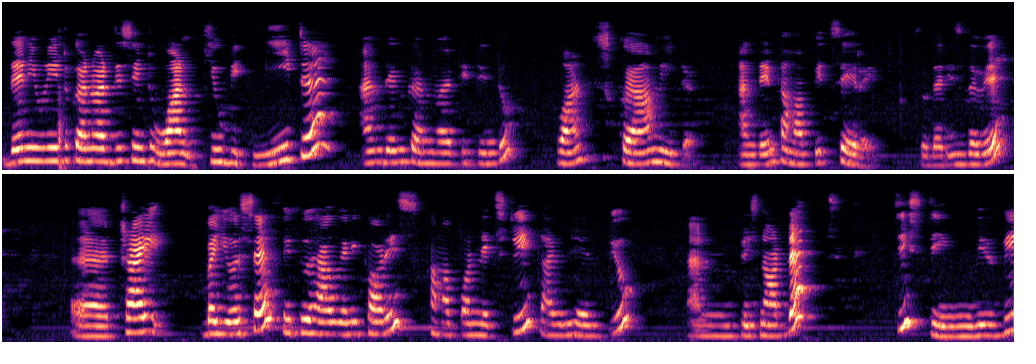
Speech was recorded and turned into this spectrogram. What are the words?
Then you need to convert this into one cubic meter, and then convert it into one square meter, and then come up with say rate. So that is the way. Uh, try by yourself. If you have any queries, come up on next week. I will help you. And please note that this thing will be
